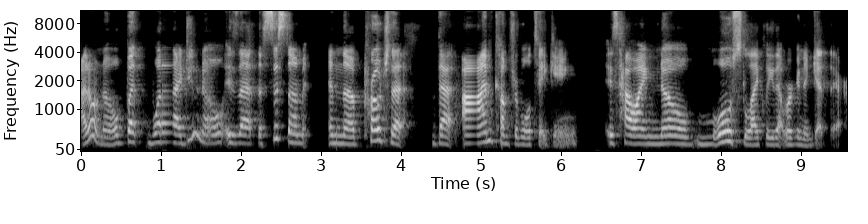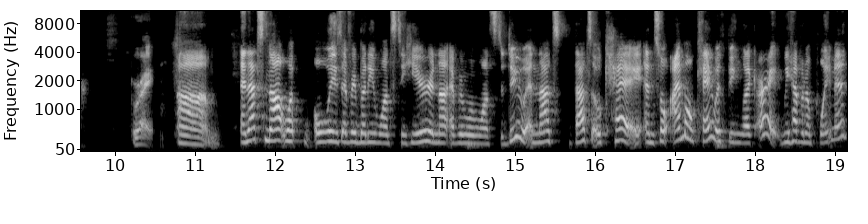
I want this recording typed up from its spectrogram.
i don't know but what i do know is that the system and the approach that that i'm comfortable taking is how i know most likely that we're going to get there right. um and that's not what always everybody wants to hear and not everyone wants to do. And that's that's okay. And so i'm okay with being like all right we have an appointment.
